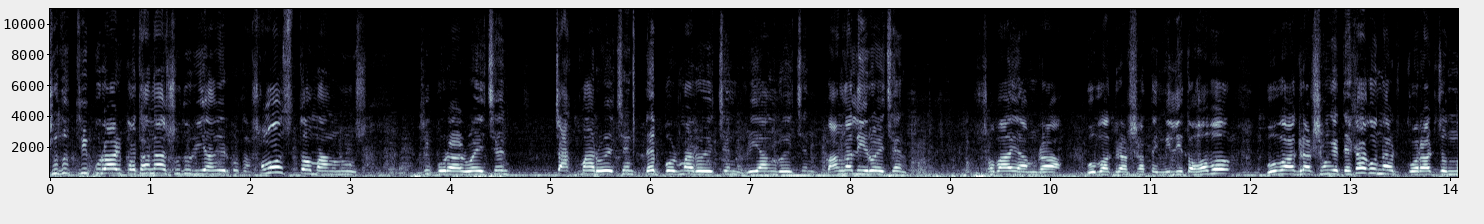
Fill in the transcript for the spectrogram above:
শুধু ত্রিপুরার কথা না, শুধু রিয়াংয়ের কথা, সমস্ত মানুষ ত্রিপুরা রয়েছেন, চাকমা রয়েছেন, দেববর্মা রয়েছেন, রিয়াং রয়েছেন, বাঙালি রয়েছেন। সবাই আমরা বুবাগ্রার সাথে মিলিত হব। বুবাগ্রার সঙ্গে দেখা করার জন্য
